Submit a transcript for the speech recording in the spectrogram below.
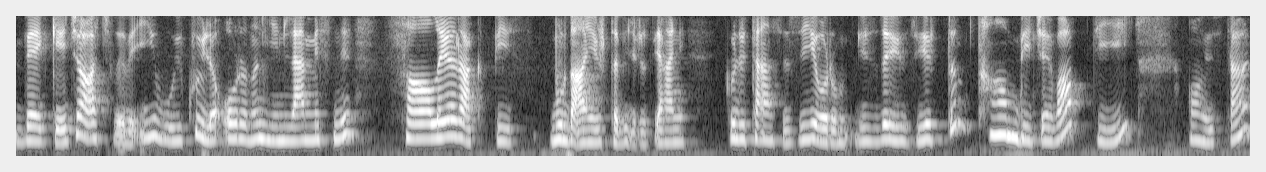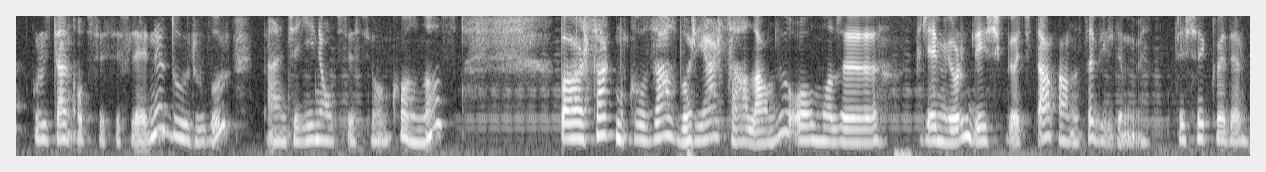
ve gece açlığı ve iyi uykuyla oranın yenilenmesini sağlayarak biz buradan yırtabiliriz. Yani glutensiz yiyorum %100 yırttım tam bir cevap değil. O yüzden gluten obsesiflerine duyurulur. Bence yeni obsesyon konunuz bağırsak mukozal bariyer sağlamlığı olmalı. Bilemiyorum değişik bir açıdan anlatabildim mi? Teşekkür ederim.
